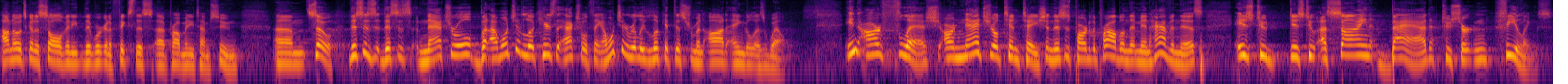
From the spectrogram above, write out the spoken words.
I don't know it's going to solve any, that we're going to fix this uh, problem anytime soon. Um, so this is, this is natural, but I want you to look, here's the actual thing. I want you to really look at this from an odd angle as well. In our flesh, our natural temptation, this is part of the problem that men have in this, is to, is to assign bad to certain feelings.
